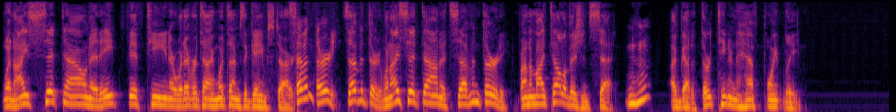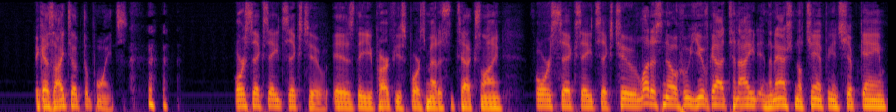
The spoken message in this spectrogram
When I sit down at 8:15 or whatever time, what time's the game start? 7:30. 7:30. When I sit down at 7:30 in front of my television set, mm-hmm. I've got a 13 and a half point lead because I took the points. 46862 is the Parkview Sports Medicine text line. 46862. Let us know who you've got tonight in the national championship game.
